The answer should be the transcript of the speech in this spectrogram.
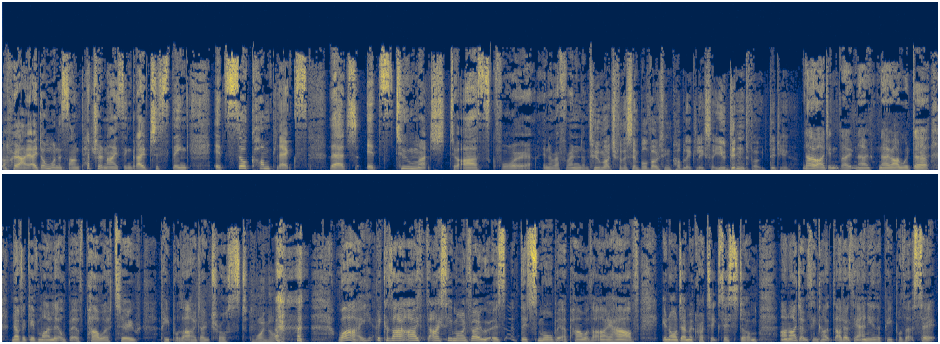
I don't want to sound patronizing, but I just think it's so complex that it's too much to ask for in a referendum. Too much for the simple voting public, Lisa. You didn't vote, did you? No, I didn't vote. No, no, I would uh, never give my little bit of power to people that I don't trust. Why not? Why? Because I, I, I see my vote as this small bit of power that I have in our democratic system, and I don't think I, I don't think any of the people that sit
